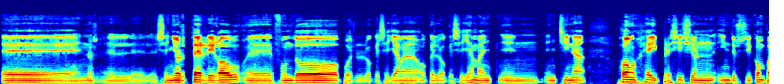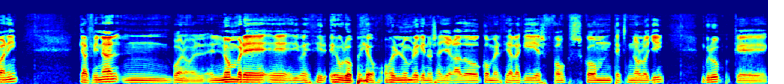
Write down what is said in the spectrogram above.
Eh, el, señor Terry Gou eh, fundó pues lo que se llama o que lo que se llama en, en, China Honghei Precision Industry Company que al final mm, bueno el, nombre iba a decir europeo o el nombre que nos ha llegado comercial aquí es Foxconn Technology Group, que,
